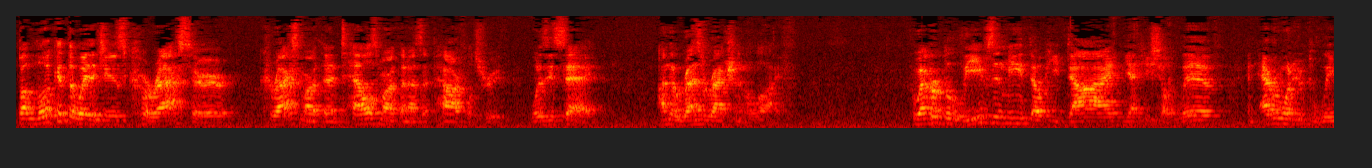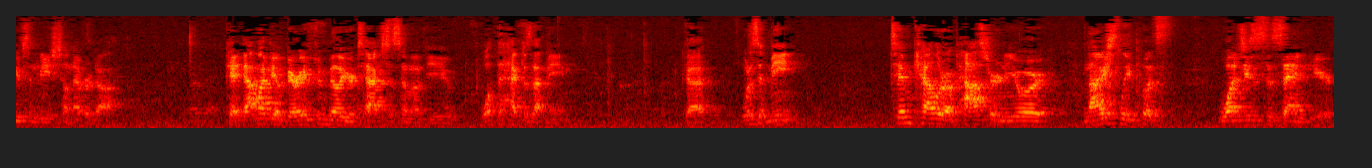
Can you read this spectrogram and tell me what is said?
But look at the way that Jesus corrects her, corrects Martha, and tells Martha as a powerful truth. What does he say? I'm the resurrection and the life. Whoever believes in me, though he die, yet he shall live, and everyone who believes in me shall never die. Okay, that might be a very familiar text to some of you. What the heck does that mean? Okay? What does it mean? Tim Keller, a pastor in New York, nicely puts what Jesus is saying here.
